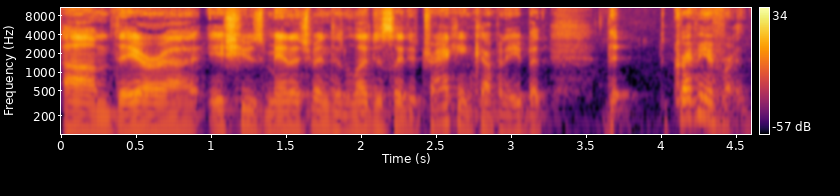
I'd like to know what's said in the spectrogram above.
Um, they are a issues management and legislative tracking company, but the, correct me if I'm wrong,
